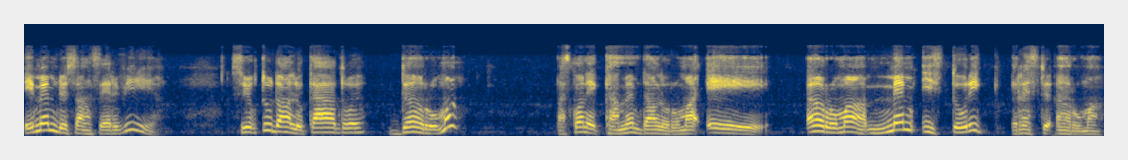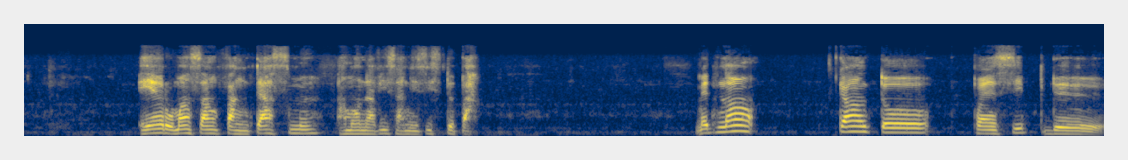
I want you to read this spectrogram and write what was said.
et même de s'en servir, surtout dans le cadre d'un roman parce qu'on est quand même dans le roman. Et un roman, même historique, reste un roman. Et un roman sans fantasme, à mon avis, ça n'existe pas. Maintenant, quant au principe de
